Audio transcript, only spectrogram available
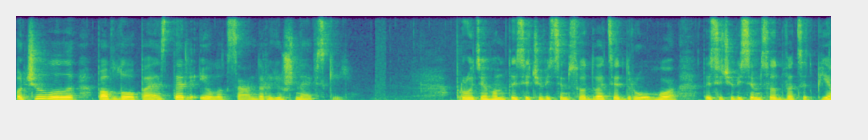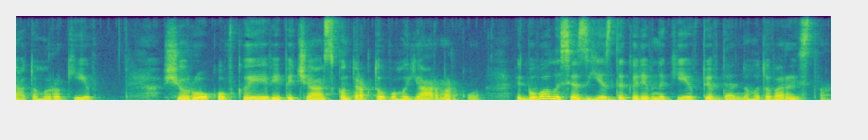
очолили Павло Пестель і Олександр Юшневський. Протягом 1822-1825 років щороку в Києві під час контрактового ярмарку відбувалися з'їзди керівників Південного товариства.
